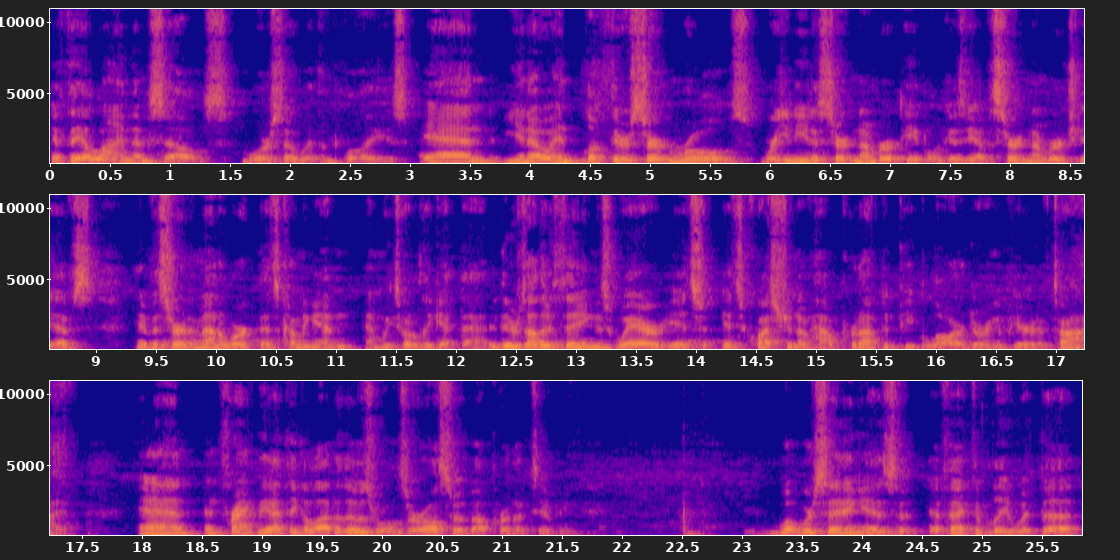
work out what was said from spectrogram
if they align themselves more so with employees. And, you know, and look, there are certain roles where you need a certain number of people because you have a certain number of shifts, you have a certain amount of work that's coming in, and we totally get that. There's other things where it's it's a question of how productive people are during a period of time. And and frankly, I think a lot of those roles are also about productivity what we're saying is effectively with the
